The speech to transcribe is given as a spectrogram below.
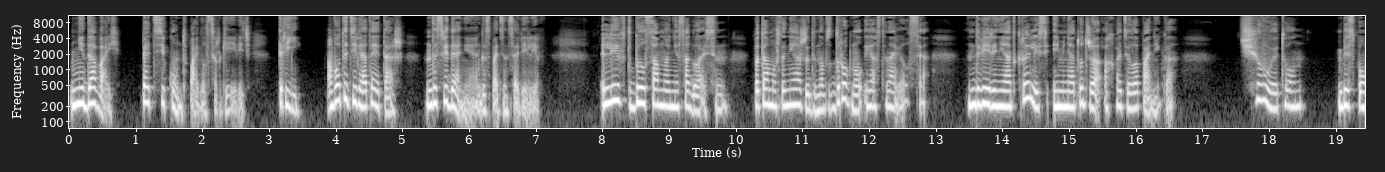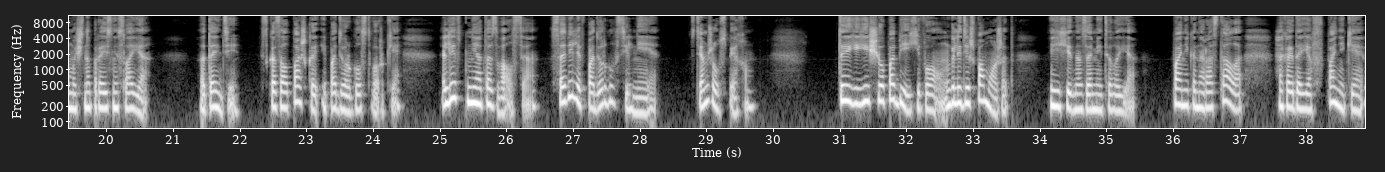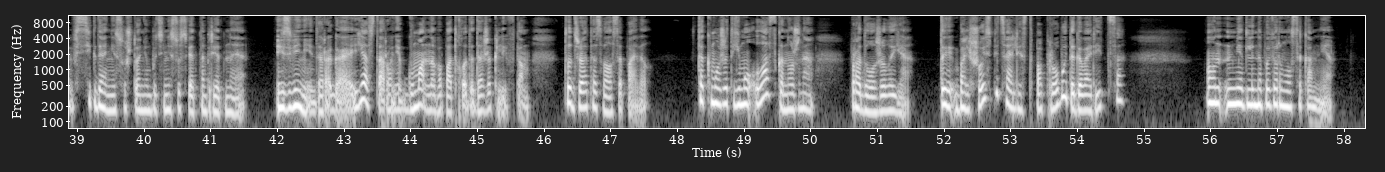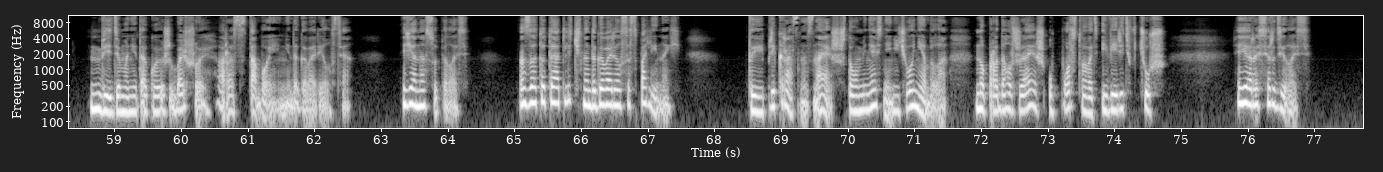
Не давай. Пять секунд, Павел Сергеевич. Три. Вот и девятый этаж. До свидания, господин Савельев. Лифт был со мной не согласен, потому что неожиданно вздрогнул и остановился. Двери не открылись, и меня тут же охватила паника. «Чего это он?» — беспомощно произнесла я. «Отойди», — сказал Пашка и подергал створки. Лифт не отозвался. Савельев подергал сильнее. С тем же успехом. «Ты еще побей его, глядишь, поможет», — ехидно заметила я. Паника нарастала, а когда я в панике, всегда несу что-нибудь несусветно вредное. «Извини, дорогая, я сторонник гуманного подхода даже к лифтам», — тут же отозвался Павел. «Так, может, ему ласка нужна?» — продолжила я. «Ты большой специалист, попробуй договориться». Он медленно повернулся ко мне. «Видимо, не такой уж и большой, раз с тобой не договорился». Я насупилась. «Зато ты отлично договорился с Полиной». «Ты прекрасно знаешь, что у меня с ней ничего не было, но продолжаешь упорствовать и верить в чушь». Я рассердилась.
